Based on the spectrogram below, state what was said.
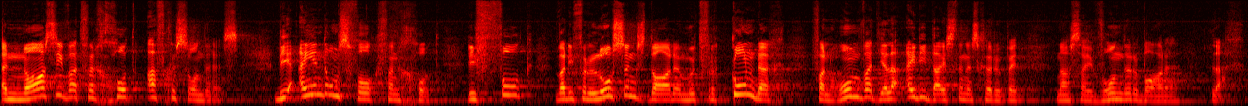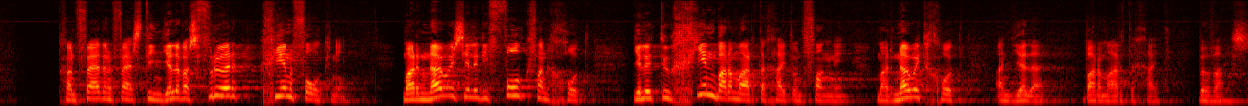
'n nasie wat vir God afgesonder is, die eiendomsvolk van God, die volk wat die verlossingsdade moet verkondig van hom wat julle uit die duisternis geroep het na sy wonderbare lig. Gaan verder in vers 10. Julle was vroeër geen volk nie, maar nou is julle die volk van God. Julle toe geen barmhartigheid ontvang nie, maar nou het God aan julle barmhartigheid bewys.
